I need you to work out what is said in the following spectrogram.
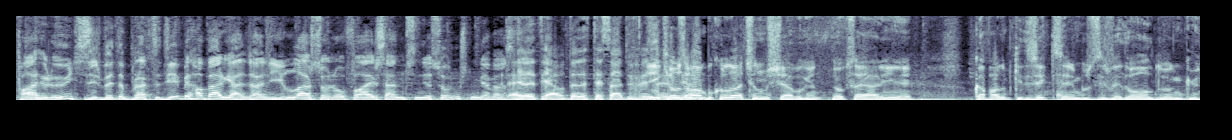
Fahir Öğünç zirvede bıraktı diye bir haber geldi. Hani yıllar sonra o Fahir sen misin diye sormuştum ya ben sana. Evet ya o da tesadüf. İyi ki o zaman bu konu açılmış ya bugün. Yoksa yani yine kapanıp gidecekti senin bu zirvede olduğun gün.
